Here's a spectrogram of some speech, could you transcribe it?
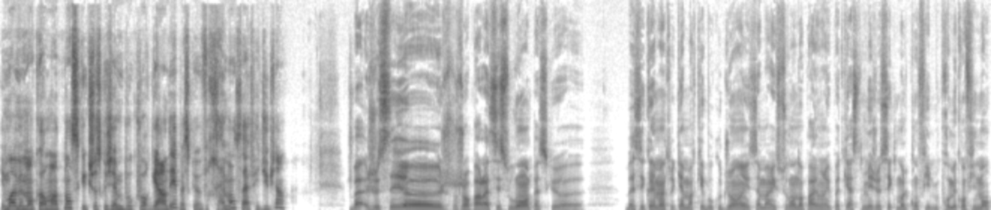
et moi même encore maintenant c'est quelque chose que j'aime beaucoup regarder parce que vraiment ça a fait du bien. Bah je sais, j'en parle assez souvent parce que bah, c'est quand même un truc qui a marqué beaucoup de gens et ça m'arrive souvent d'en parler dans les podcasts. Mais je sais que moi, le, le premier confinement,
